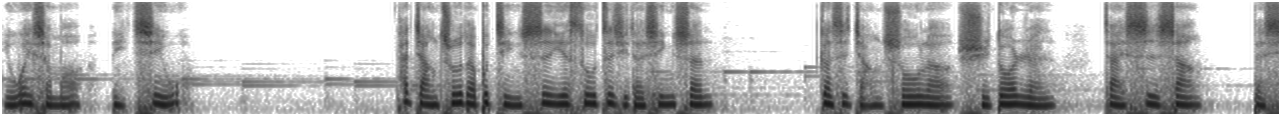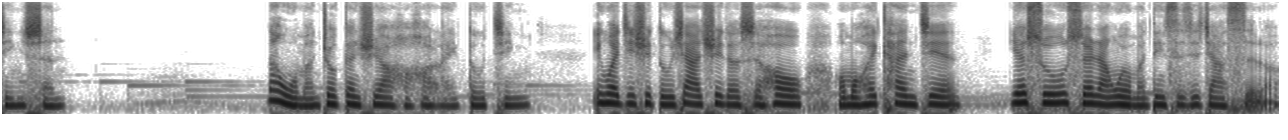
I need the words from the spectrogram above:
你为什么离弃我？”他讲出的不仅是耶稣自己的心声，更是讲出了许多人在世上的心声。那我们就更需要好好来读经，因为继续读下去的时候，我们会看见耶稣虽然为我们钉十字架死了，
